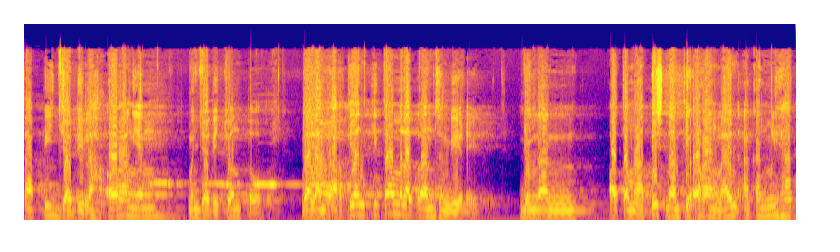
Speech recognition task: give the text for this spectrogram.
tapi jadilah orang yang menjadi contoh. Dalam artian kita melakukan sendiri, dengan otomatis nanti orang lain akan melihat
